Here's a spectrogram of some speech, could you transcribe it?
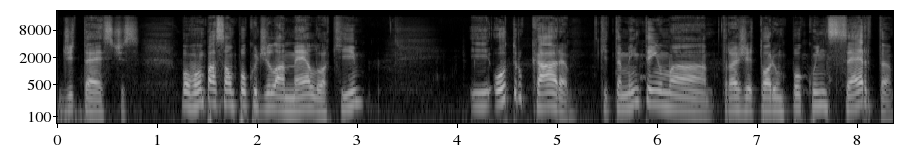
de testes. Bom, vamos passar um pouco de Lamelo aqui. E outro cara que também tem uma trajetória um pouco incerta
